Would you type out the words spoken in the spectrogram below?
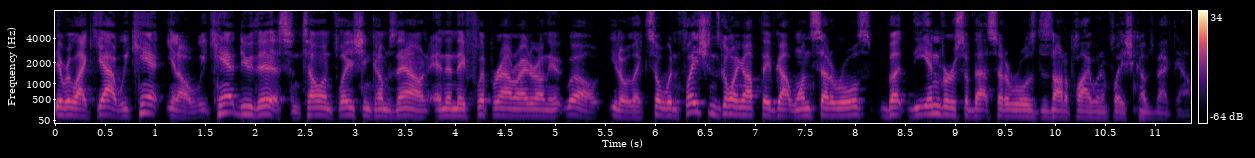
They were like, yeah, we can't, you know, we can't do this until inflation comes down, and then they flip around right around the well, you know, like so when inflation's going up, they've got one set of rules, but the inverse of that set of rules does not apply when inflation comes back down.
